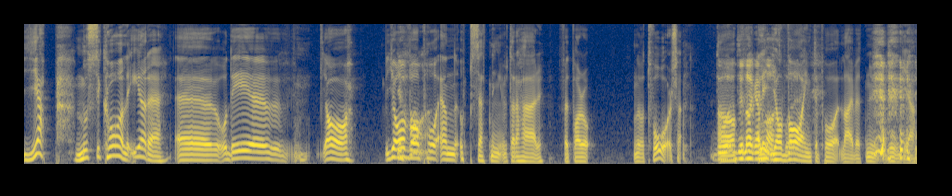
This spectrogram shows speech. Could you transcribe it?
Japp, musikal är det. Eh, och det är, ja, jag Jaha. var på en uppsättning utav det här för ett par år, det var två år sedan. Du- du lagar eller, mat Jag på var inte på livet, nu ljuger jag.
